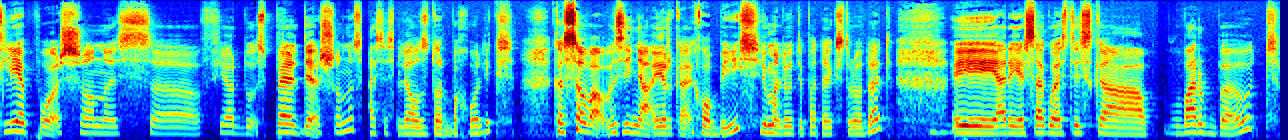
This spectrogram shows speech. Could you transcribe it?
sliepošanas, uh, fjordos peldēšanas. Es esmu liels darbaholiks, kas savā ziņā ir kā hobijs, jo man ļoti patīk strādāt. Mm. Arī ir sagostis, ka varbūt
